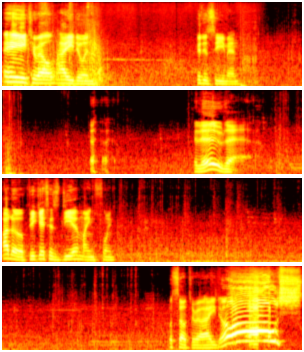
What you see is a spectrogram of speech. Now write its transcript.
hey Terrell, how you doing? Good to see you, man. Hello there. Hallo, wie geht es dir, mein? What's up, Terrell? How you doing? Oh, sh!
